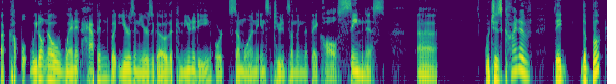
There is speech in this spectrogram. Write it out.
a couple we don't know when it happened but years and years ago the community or someone instituted something that they call sameness uh, which is kind of they the book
